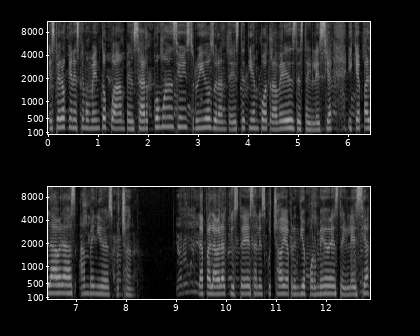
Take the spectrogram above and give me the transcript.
espero que en este momento puedan pensar cómo han sido instruidos durante este tiempo a través de esta iglesia y qué palabras han venido escuchando. La palabra que ustedes han escuchado y aprendido por medio de esta iglesia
